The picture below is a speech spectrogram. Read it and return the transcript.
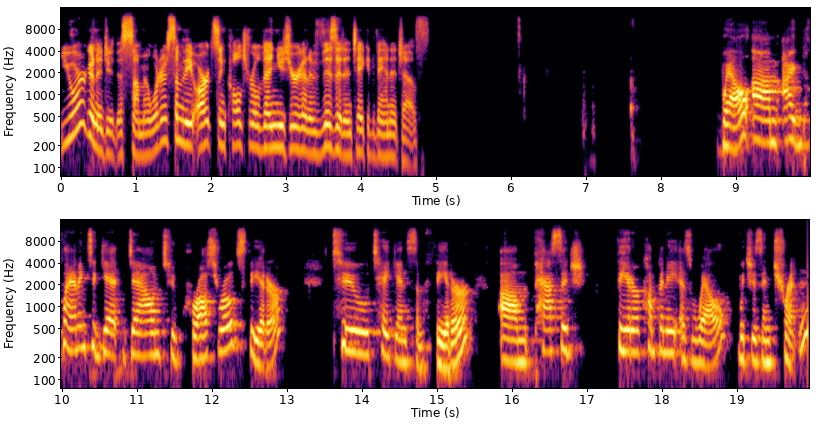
you're going to do this summer? What are some of the arts and cultural venues you're going to visit and take advantage of? Well, um, I'm planning to get down to Crossroads Theater to take in some theater um, Passage Theater Company as well, which is in Trenton.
